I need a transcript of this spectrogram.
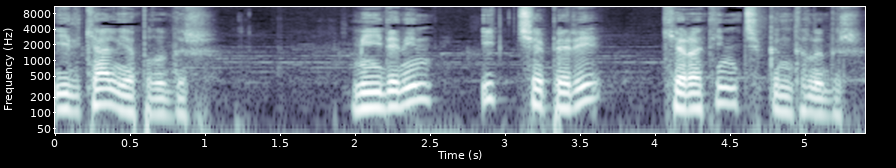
ilkel yapılıdır. Midenin iç çeperi keratin çıkıntılıdır.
